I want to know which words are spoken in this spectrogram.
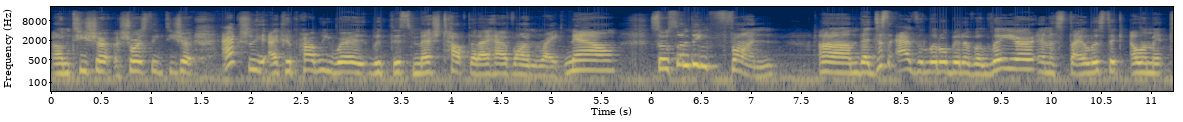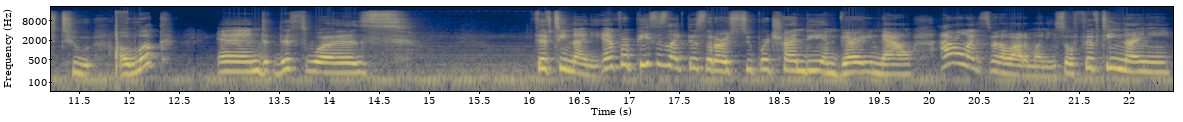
um, t-shirt, a short sleeve t-shirt. Actually, I could probably wear it with this mesh top that I have on right now. So something fun um, that just adds a little bit of a layer and a stylistic element to a look. And this was 15.90 and for pieces like this that are super trendy and very now i don't like to spend a lot of money. So 15.90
